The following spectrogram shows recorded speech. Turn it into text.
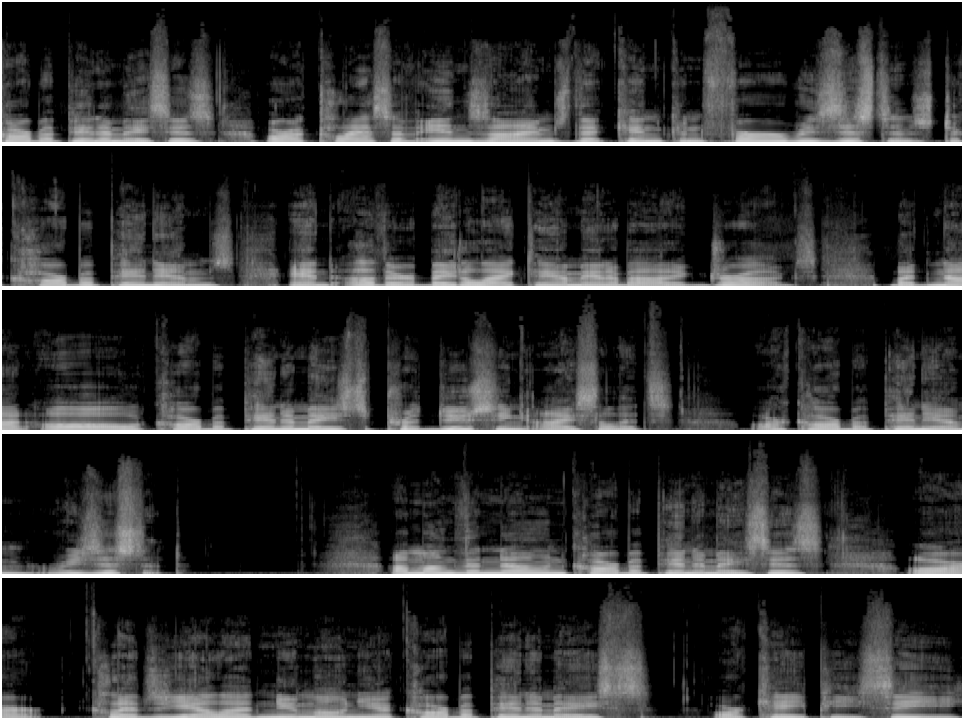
Carbapenemases are a class of enzymes that can confer resistance to carbapenems and other beta lactam antibiotic drugs, but not all carbapenemase producing isolates are carbapenem resistant. Among the known carbapenemases are Klebsiella pneumonia carbapenemase, or KPC,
